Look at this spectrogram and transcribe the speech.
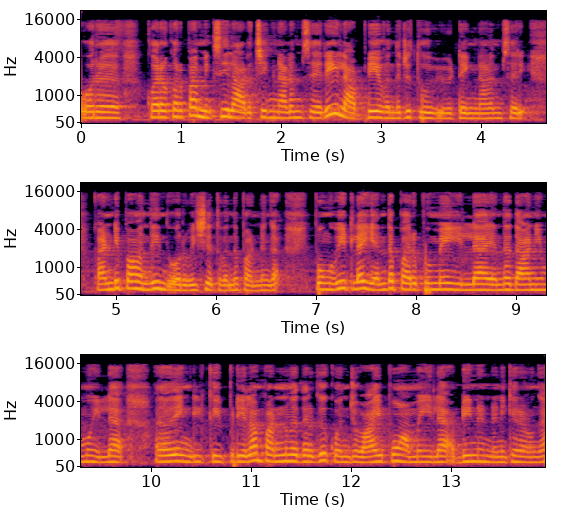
ஒரு குறை குறைப்பாக மிக்சியில் அரைச்சிங்கனாலும் சரி இல்லை அப்படியே வந்துட்டு தூவி விட்டிங்கனாலும் சரி கண்டிப்பாக வந்து இந்த ஒரு விஷயத்தை வந்து பண்ணுங்கள் இப்போ உங்கள் வீட்டில் எந்த பருப்புமே இல்லை எந்த தானியமும் இல்லை அதாவது எங்களுக்கு இப்படியெல்லாம் பண்ணுவதற்கு கொஞ்சம் வாய்ப்பும் அமையல அப்படின்னு நினைக்கிறவங்க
